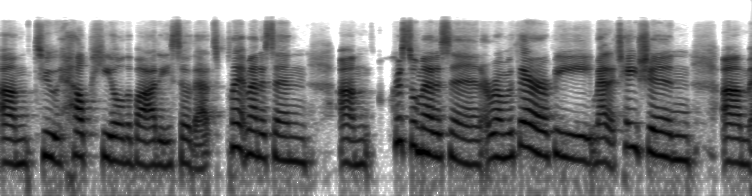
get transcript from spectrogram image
um, to help heal the body. So that's plant medicine, um, crystal medicine, aromatherapy, meditation, um,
